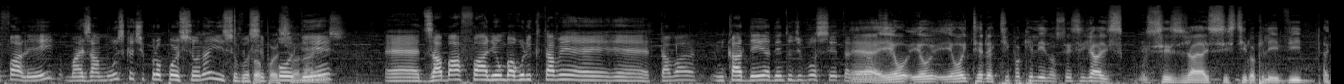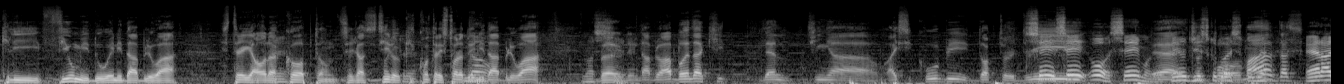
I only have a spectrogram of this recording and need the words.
falei, mas a música te proporciona isso. Te você proporciona poder isso. É, desabafar ali um bagulho que tava, é, é, tava em cadeia dentro de você, tá ligado? É, eu, eu, eu entendo. É tipo aquele. Não sei se já, vocês já assistiram aquele, vi, aquele filme do NWA, Stray Outta crer. Compton. Vocês já assistiram? Que conta a história do Não. NWA. Nossa, NWA, banda que né, tinha Ice Cube, Dr. Dre. Sei, sei. Ô, sei, mano. É, Tem o disco pô, do Ice Cube. né? das- Era,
